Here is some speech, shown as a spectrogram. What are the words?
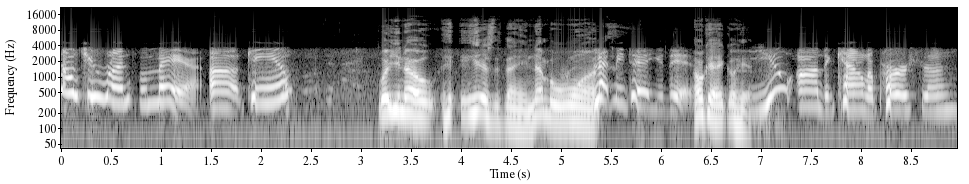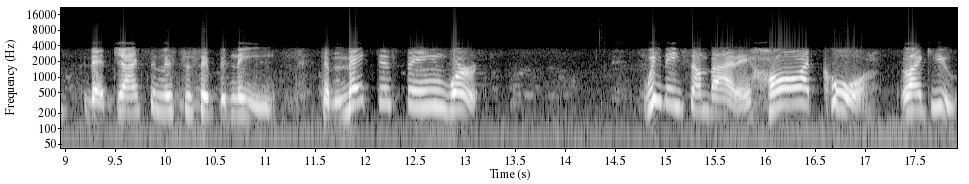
don't you run for mayor, uh, Kim? Well, you know, here's the thing. Number one. Let me tell you this. Okay, go ahead. You are the kind of person that Jackson, Mississippi needs to make this thing work. We need somebody hardcore like you.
